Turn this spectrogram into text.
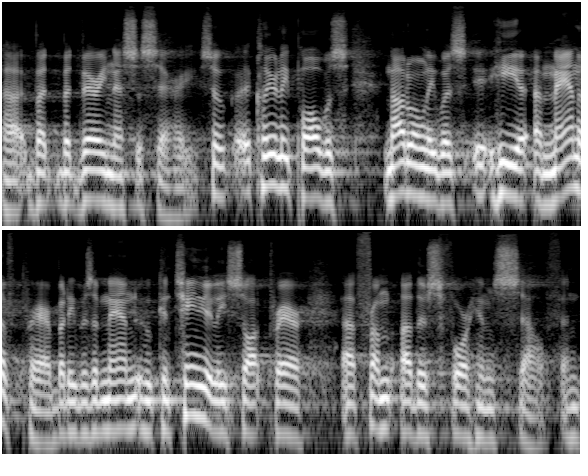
Uh, but, but very necessary. So uh, clearly, Paul was not only was he a, man of prayer, but he was a man who continually sought prayer uh, from others for himself. And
